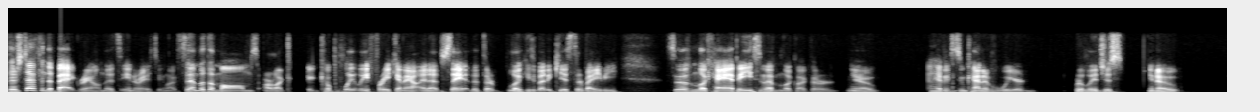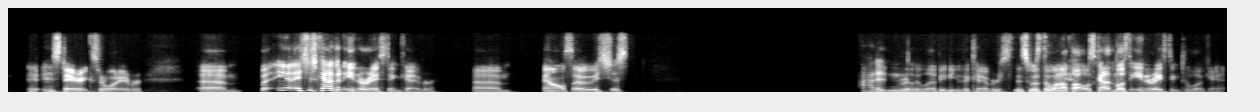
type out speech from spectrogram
there's stuff in the background that's interesting. Like some of the moms are like completely freaking out and upset that their Loki's about to kiss their baby. Some of them look happy. Some of them look like they're you know having some kind of weird religious you know hysterics or whatever. Um, but you know it's just kind of an interesting cover. Um, and also it's just I didn't really love any of the covers. This was the one I thought was kind of the most interesting to look at.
